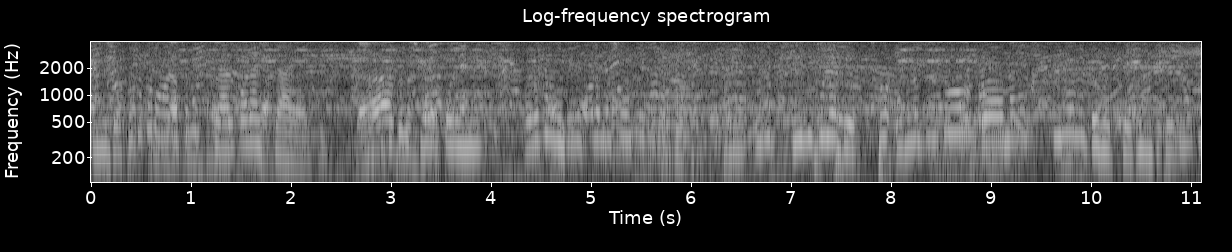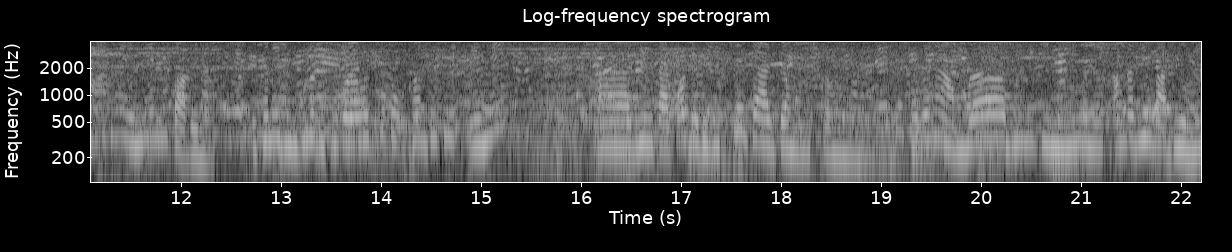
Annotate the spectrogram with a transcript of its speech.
মানে যতটুকু তোমাদের সাথে শেয়ার করা যায় আর কি। শেয়ার করে নিই তবে খুব ইন্টারেস্টিং বিষয় কি জানো তো? এই যে ঢিলগুলো দেখছ, এগুলো কিন্তু মানে কিনে নিতে হচ্ছে এখান থেকে। এগুলো কিন্তু তুমি এমনি এমনি পাবে না। এখানে ঢিলগুলো বিক্রি করা হচ্ছে, তো ওখান থেকে এনে ঢিল তারপর বেঁধে দিচ্ছে যার যা মনস্কামনা। তবে হ্যাঁ আমরা ঢিল কিনিনি মানে আমরা ঢিল বাঁধিও নি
